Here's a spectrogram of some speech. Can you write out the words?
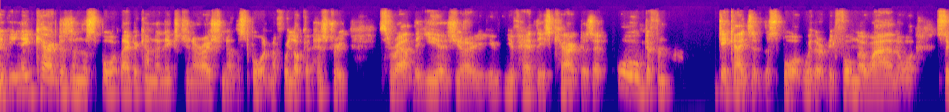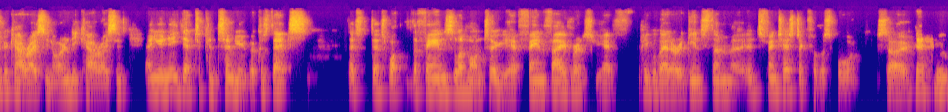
Yeah. you need characters in the sport. They become the next generation of the sport. And if we look at history throughout the years, you know, you, you've had these characters at all different decades of the sport, whether it be Formula One or supercar racing or IndyCar racing, and you need that to continue because that's that's that's what the fans live on too. You have fan favorites, you have people that are against them. It's fantastic for the sport. So natural,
